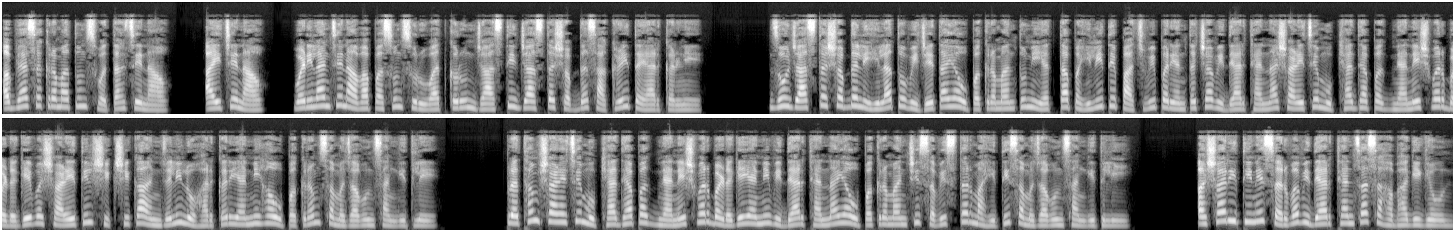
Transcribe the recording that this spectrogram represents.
अभ्यासक्रमातून स्वतःचे नाव आईचे नाव वडिलांचे नावापासून सुरुवात करून जास्तीत जास्त शब्द साखळी तयार करणे. जो जास्त शब्द लिहिला तो विजेता या उपक्रमांतून इयत्ता पहिली ते पाचवीपर्यंतच्या विद्यार्थ्यांना शाळेचे मुख्याध्यापक ज्ञानेश्वर बडगे व शाळेतील शिक्षिका अंजली लोहारकर यांनी हा उपक्रम समजावून सांगितले. प्रथम शाळेचे मुख्याध्यापक ज्ञानेश्वर बडगे यांनी विद्यार्थ्यांना या उपक्रमांची सविस्तर माहिती समजावून सांगितली. अशा रीतीने सर्व विद्यार्थ्यांचा सहभागी घेऊन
